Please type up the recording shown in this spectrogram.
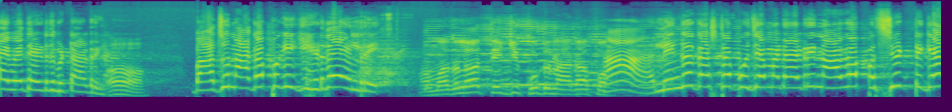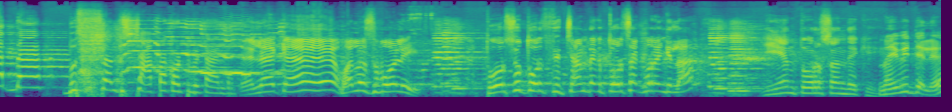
ನೈವೇದ್ಯ ಹಿಡಿದು ಬಿಟ್ಟಾಳ್ರಿ. ಬಾಜು ನಾಗಪ್ಪಗೆ ಹಿಡ್ದೇ ಇಲ್ರಿ. ಮೊದಲ ತೆಗ್ಗಿ ಕುಟ್ಟು ನಾಗಪ್ಪ. ಹಾ ಲಿಂಗಕ್ಕೆ ಅಷ್ಟ ಪೂಜೆ ಮಾಡ್ಯಾಳ್ರಿ ನಾಗಪ್ಪ ಸಿಟ್ಟಿಗೆ ಗೆದ್ದ ಬುಸ್ ಅಂತ ಶಾಪ ಕೊಟ್ಟು ಬಿಟ್ಟಾಳ್ರಿ. ಎಲ್ಲಕ್ಕೆ? ಹೊಲಸು ಬೋಳಿ. ತೋರ್ಸು ತೋರಿಸ್ತಿ ಚಂದಾಗ ತೋರ್ಸಕ್ ಬರಂಗಿಲ್ಲ? ಏನ್ ತೋರ್ಸಂದೇಕಿ ನೈವೇದ್ಯಲೆ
